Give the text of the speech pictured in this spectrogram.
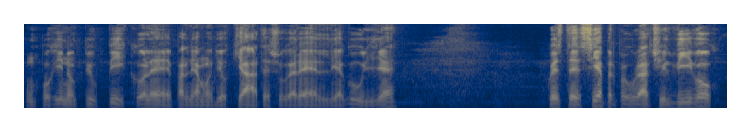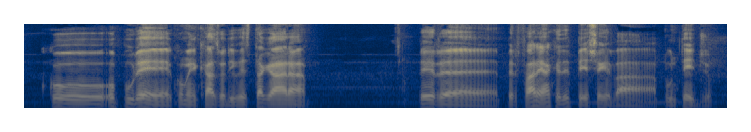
un pochino più piccole. Parliamo di occhiate, sugarelli, aguglie. Queste sia per procurarci il vivo co- oppure come il caso di questa gara per, eh, per fare anche del pesce che va a punteggio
